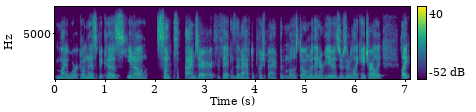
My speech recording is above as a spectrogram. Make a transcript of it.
my work on this because, you know, sometimes Eric, the things that I have to push back the most on with interviews is they're like, hey Charlie, like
